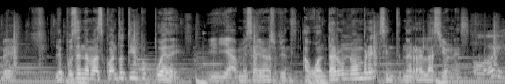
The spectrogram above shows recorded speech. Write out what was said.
Ve. Le puse nada más cuánto tiempo puede. Y ya me salieron las opciones. Aguantar un hombre sin tener relaciones. Uy.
